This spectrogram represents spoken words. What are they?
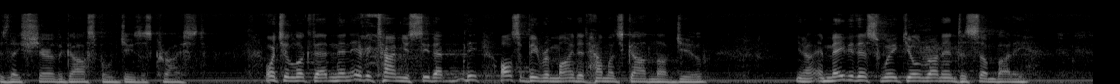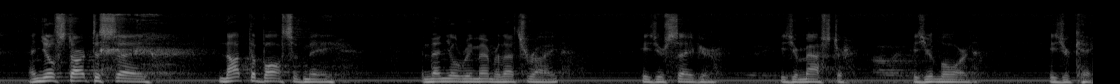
as they share the gospel of Jesus Christ. I want you to look at that, and then every time you see that, also be reminded how much God loved you. You know, and maybe this week you'll run into somebody and you'll start to say, Not the boss of me. And then you'll remember that's right. He's your Savior, He's your Master, He's your Lord. He's your King.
